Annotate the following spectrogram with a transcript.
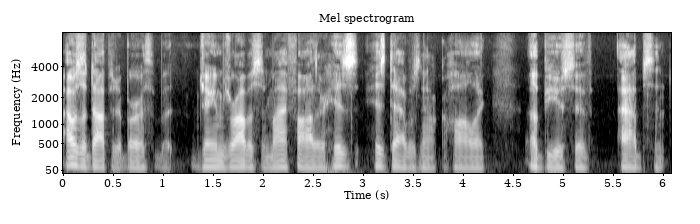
I was adopted at birth, but James Robison, my father, his his dad was an alcoholic, abusive, absent.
